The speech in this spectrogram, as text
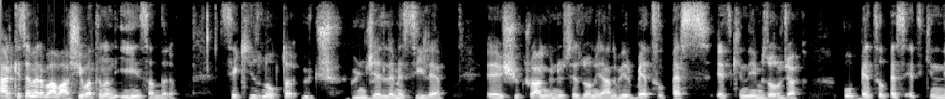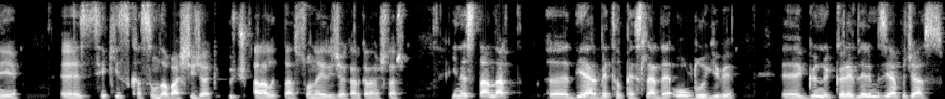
Herkese merhaba Vahşi Batı'nın iyi insanları. 8.3 güncellemesiyle e, Şükran Günü sezonu yani bir Battle Pass etkinliğimiz olacak. Bu Battle Pass etkinliği e, 8 Kasım'da başlayacak. 3 Aralık'ta sona erecek arkadaşlar. Yine standart e, diğer Battle Pass'lerde olduğu gibi e, günlük görevlerimizi yapacağız.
